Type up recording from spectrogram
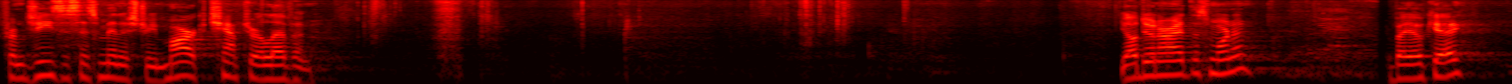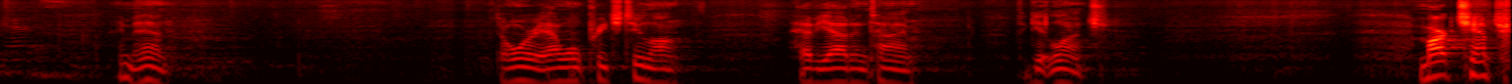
from Jesus' ministry. Mark chapter 11. Y'all doing all right this morning? Yes. Everybody okay? Yes. Amen. Don't worry, I won't preach too long. have you out in time to get lunch. Mark chapter,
